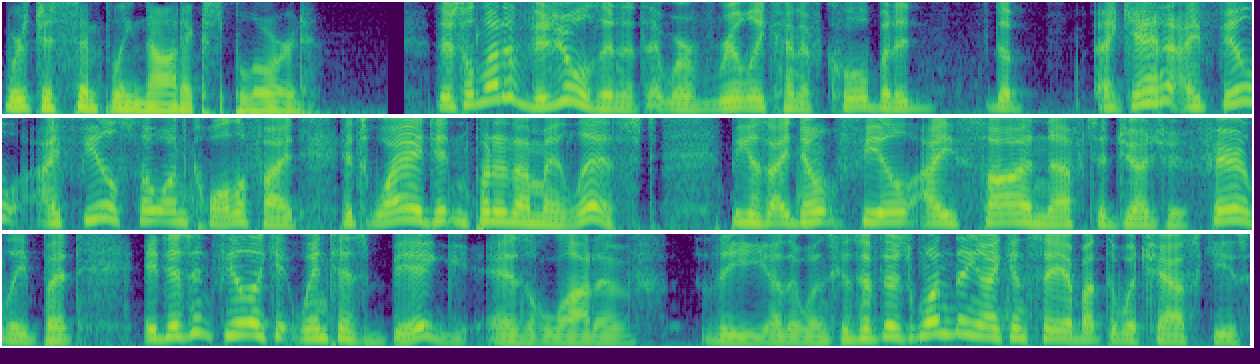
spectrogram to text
were just simply not explored There's a lot of visuals in it that were really kind of cool, but it, the again, I feel I feel so unqualified. It's why I didn't put it on my list because I don't feel I saw enough to judge it fairly. But it doesn't feel like it went as big as a lot of the other ones. Because if there's one thing I can say about the Wachowskis,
